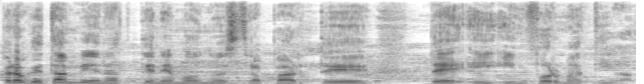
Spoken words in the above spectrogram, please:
Pero que también tenemos nuestra parte de informativa.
